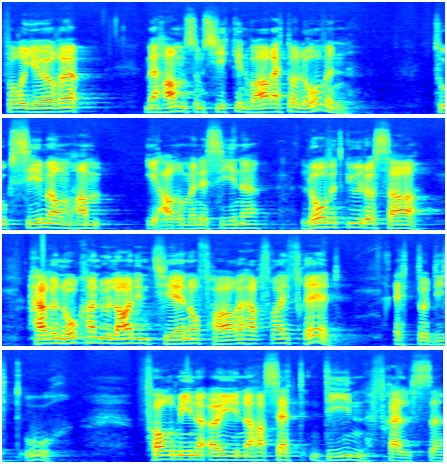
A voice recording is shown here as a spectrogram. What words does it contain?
for å gjøre med ham som skikken var etter loven, tok Simeon ham i armene sine, lovet Gud og sa:" Herre, nå kan du la din tjener fare herfra i fred, etter ditt ord. For mine øyne har sett din frelse,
